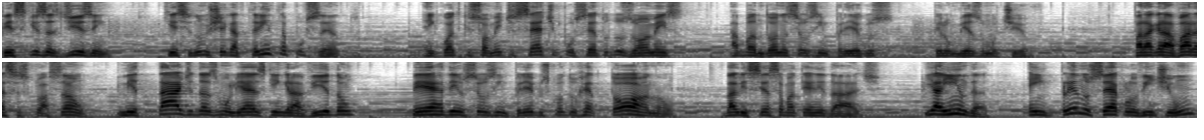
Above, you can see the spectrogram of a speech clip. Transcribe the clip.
Pesquisas dizem que esse número chega a 30%, enquanto que somente 7% dos homens abandonam seus empregos pelo mesmo motivo. Para agravar essa situação, metade das mulheres que engravidam perdem os seus empregos quando retornam da licença maternidade. E ainda, em pleno século XXI,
